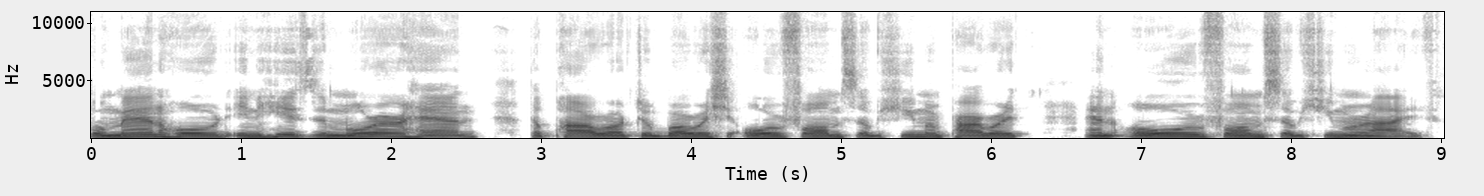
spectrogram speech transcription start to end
for man holds in his moral hand the power to abolish all forms of human poverty and all forms of human life.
